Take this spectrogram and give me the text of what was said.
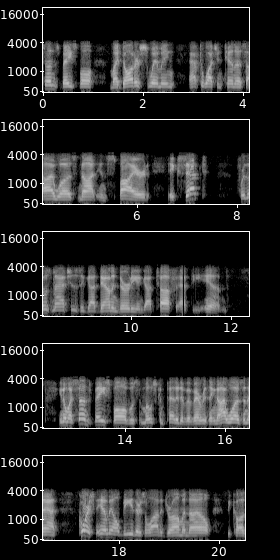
son's baseball, my daughter's swimming, after watching tennis, I was not inspired, except for those matches that got down and dirty and got tough at the end you know, my son's baseball was the most competitive of everything. Now I wasn't at. Of course, the MLB. There's a lot of drama now because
